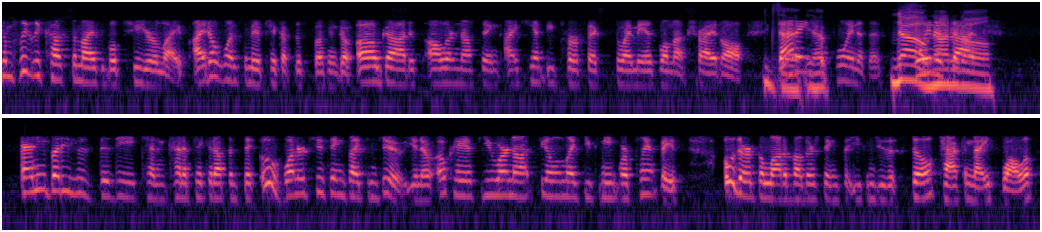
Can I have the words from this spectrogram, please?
completely customizable to your life. I don't want somebody to pick up this book and go, "Oh God, it's all or nothing. I can't be perfect, so I may as well not try at all." Exactly, that ain't yep. the point of this. The No, point not at all. Anybody who's busy can kind of pick it up and say, "Ooh, one or two things I can do." You know, okay, if you are not feeling like you can eat more plant-based, oh, there's a lot of other things that you can do that still pack a nice wallop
